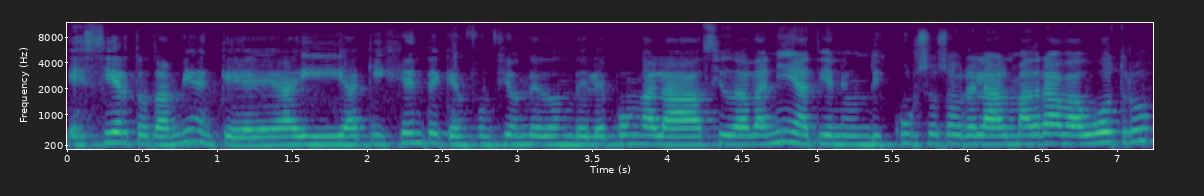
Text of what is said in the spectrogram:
Es cierto también que hay aquí gente que en función de donde le ponga la ciudadanía tiene un discurso sobre la almadraba u otro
